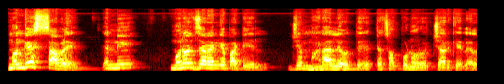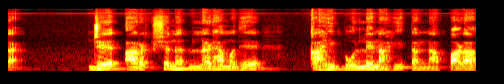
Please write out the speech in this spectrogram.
मंगेश साबळे यांनी मनोज जरंगे पाटील जे म्हणाले होते त्याचा पुनरुच्चार केलेला आहे. जे आरक्षण लढ्यामध्ये काही बोलले नाही त्यांना पाडा.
